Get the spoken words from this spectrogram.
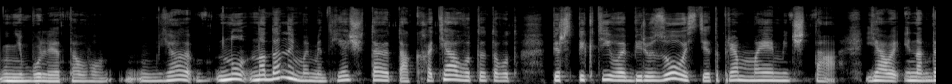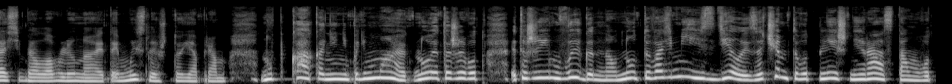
не более того. Я, ну, на данный момент я считаю так. Хотя вот эта вот перспектива бирюзовости, это прям моя мечта. Я иногда себя ловлю на этой мысли, что я прям, ну как они не понимают? Ну это же вот, это же им выгодно. Ну ты возьми и сделай. Зачем ты вот лишний раз там вот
